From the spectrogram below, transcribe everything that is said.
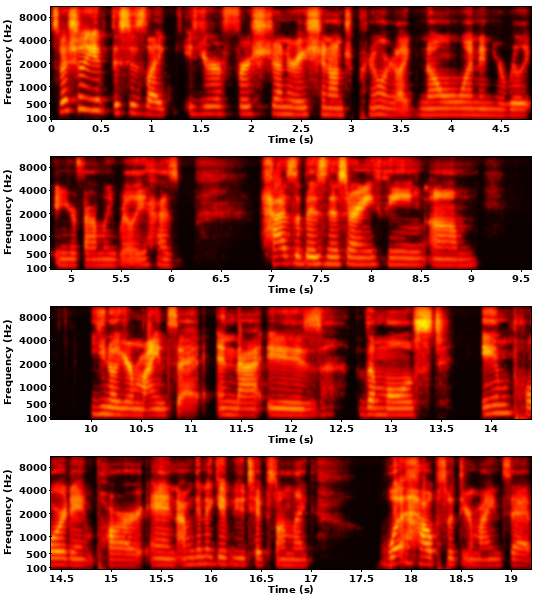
especially if this is like you're a first generation entrepreneur like no one in your really in your family really has has a business or anything um you know your mindset. And that is the most important part. And i'm going to give you tips on like what helps with your mindset.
